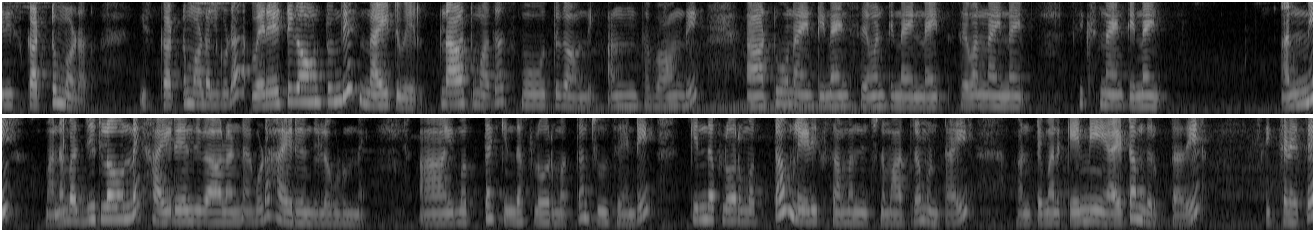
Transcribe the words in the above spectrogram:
ఇది స్కర్ట్ మోడల్. ఈ స్కర్ట్ మోడల్ కూడా వెరైటీగా ఉంటుంది నైట్ వేర్. క్లాత్ మాత్రం స్మూత్గా ఉంది అంత బాగుంది. Two ninety nine seventy nine nine seven nine nine six ninety nine అన్నీ మన బడ్జెట్లో ఉన్నాయి హై రేంజ్ కావాలన్నా కూడా హై రేంజ్లో కూడా ఉన్నాయి. ఇది మొత్తం కింద ఫ్లోర్ మొత్తం చూసేయండి. కింద ఫ్లోర్ మొత్తం లేడీస్కి సంబంధించిన మాత్రం ఉంటాయి. అంటే మనకి ఎన్ని ఐటమ్ దొరుకుతుంది? ఇక్కడైతే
